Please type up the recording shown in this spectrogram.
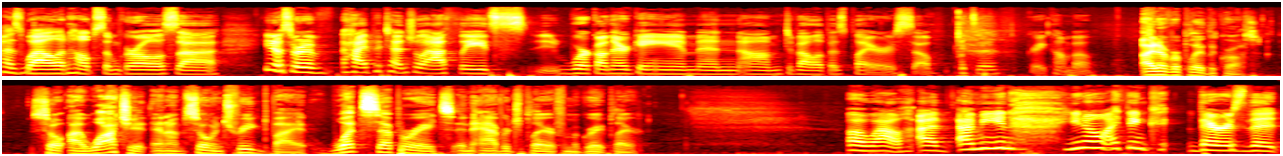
as well and help some girls, uh, you know, sort of high potential athletes work on their game and um, develop as players. So it's a great combo. I never played lacrosse. So I watch it and I'm so intrigued by it. What separates an average player from a great player? Oh wow! I, I mean, you know, I think there's the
